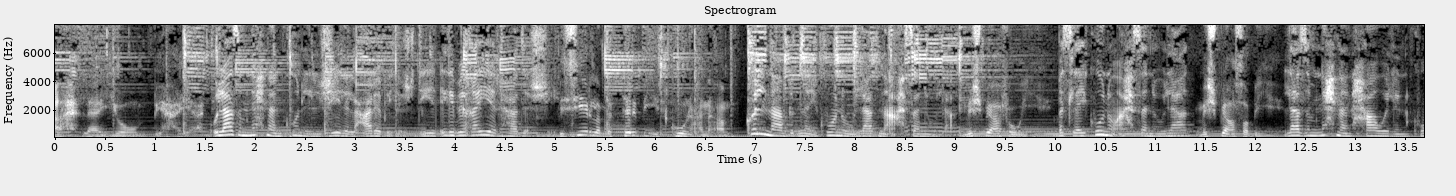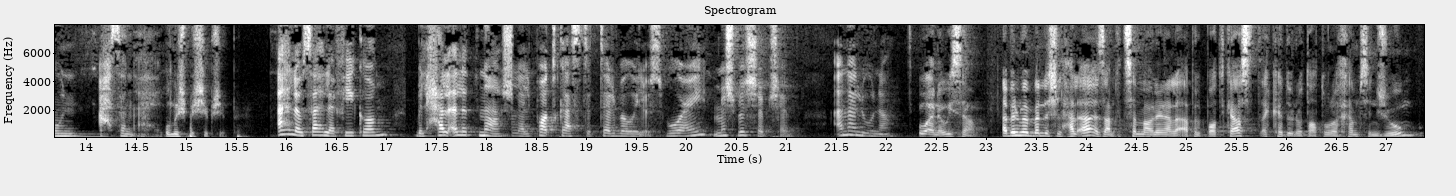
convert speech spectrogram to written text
أحلى يوم بحياتي. ولازم نحن نكون الجيل العربي الجديد اللي بيغير هذا الشيء. بصير لما التربية تكون عن عم. كلنا بدنا يكونوا أولادنا أحسن أولاد. مش بعفوية. بس ليكونوا أحسن أولاد مش بعصبية. لازم نحن نحاول نكون أحسن أهل. ومش بالشبشب أهلا وسهلا فيكم بالحلقة ال 12 للبودكاست التربوي الأسبوعي مش بالشبشب. أنا لونا. وأنا وسام. قبل ما نبلش الحلقة إذا عم تتسمعوا علينا على أبل بودكاست تأكدوا إنه تعطونا خمس نجوم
